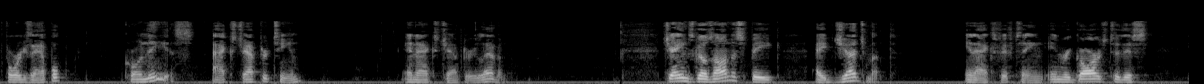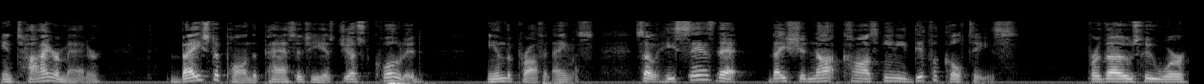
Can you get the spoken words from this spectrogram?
For example, Cornelius, Acts chapter 10 and Acts chapter 11. James goes on to speak a judgment in Acts 15 in regards to this entire matter based upon the passage he has just quoted in the prophet Amos. So he says that they should not cause any difficulties for those who were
